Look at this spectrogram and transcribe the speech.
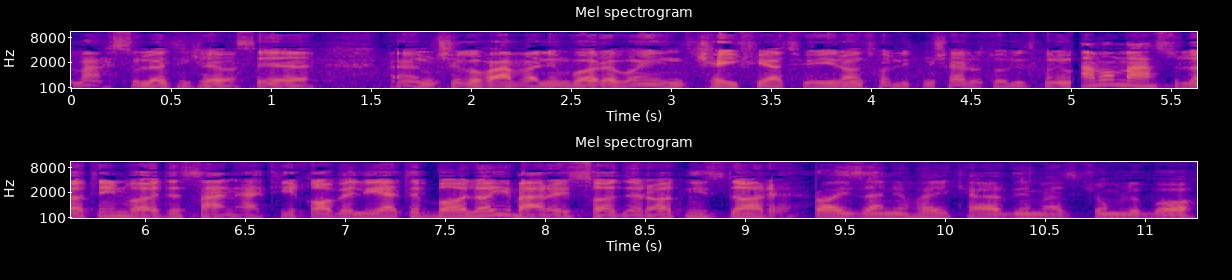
محصولاتی که واسه میشه گفت اولین باره با این کیفیت توی ایران تولید میشه رو تولید کنیم. اما محصولات این واحد صنعتی قابلیت بالایی برای صادرات نیز داره. رایزنی هایی کردیم از جمله با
